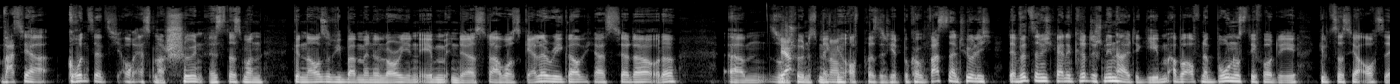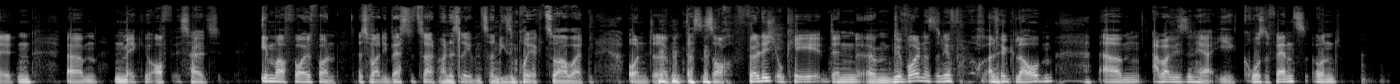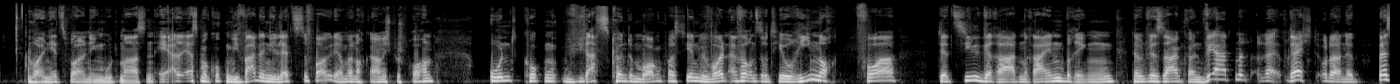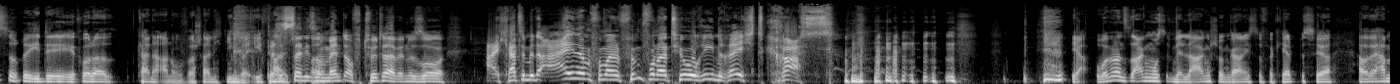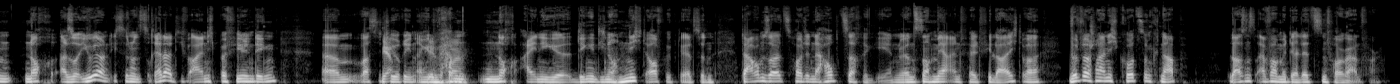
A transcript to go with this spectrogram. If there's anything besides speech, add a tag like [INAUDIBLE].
Was ja grundsätzlich auch erstmal schön ist, dass man genauso wie bei Mandalorian eben in der Star Wars Gallery, glaube ich, heißt es ja da, oder? Ähm, so ein Ja, schönes genau. Making-of präsentiert bekommt. Was natürlich, da wird es natürlich keine kritischen Inhalte geben, aber auf einer Bonus-DVD gibt's das ja auch selten. Ähm, ein Making-of ist halt immer voll von, es war die beste Zeit meines Lebens, an diesem Projekt zu arbeiten. Und ähm, [LAUGHS] das ist auch völlig okay, denn ähm, wir wollen das in dem Fall auch alle glauben. Ähm, aber wir sind ja eh große Fans und wollen jetzt vor allen Dingen mutmaßen. Ey, Also erstmal gucken, wie war denn die letzte Folge? Die haben wir noch gar nicht besprochen. Und gucken, was könnte morgen passieren. Wir wollen einfach unsere Theorien noch vor der Zielgeraden reinbringen, damit wir sagen können, wer hat ein Re recht oder eine bessere Idee oder keine Ahnung, wahrscheinlich liegen wir eh Das falsch, ist dann dieser Moment auf Twitter, wenn du so, "Ah, ich hatte mit einem von meinen 500 Theorien recht, krass. [LAUGHS] [LAUGHS] [LAUGHS] Ja, wobei man sagen muss, wir lagen schon gar nicht so verkehrt bisher. Aber wir haben noch, also Julia und ich sind uns relativ einig bei vielen Dingen, ähm, was die Ja, Theorien angeht. Wir haben noch einige Dinge, die noch nicht aufgeklärt sind. Darum soll es heute in der Hauptsache gehen. Wenn uns noch mehr einfällt, vielleicht, aber wird wahrscheinlich kurz und knapp. Lass uns einfach mit der letzten Folge anfangen.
